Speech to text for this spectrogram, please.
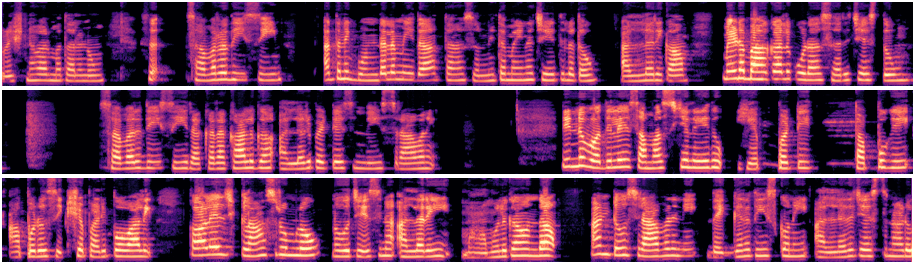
కృష్ణవర్మ తలను సవరదీసి అతని గుండెల మీద తన సున్నితమైన చేతులతో అల్లరిగా మెడ భాగాలు కూడా సరిచేస్తూ సవరిదీసి రకరకాలుగా అల్లరి పెట్టేసింది శ్రావణి. నిన్ను వదిలే సమస్య లేదు. ఎప్పటి తప్పుకి అప్పుడు శిక్ష పడిపోవాలి. కాలేజ్ క్లాస్ రూమ్లో నువ్వు చేసిన అల్లరి మామూలుగా ఉందా? అంటూ శ్రావణిని దగ్గర తీసుకొని అల్లరి చేస్తున్నాడు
